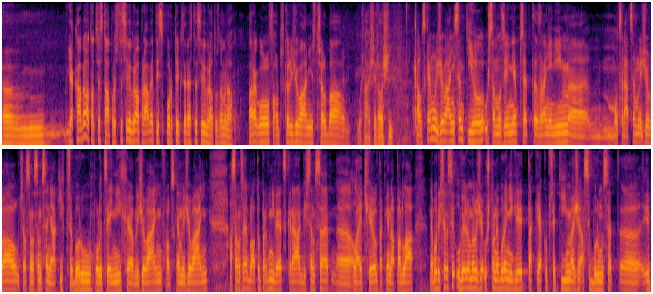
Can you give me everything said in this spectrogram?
Um, jaká byla ta cesta? Proč jste si vybral právě ty sporty, které jste si vybral? To znamená paragolf, alpské lyžování, střelba, možná ještě další. K alpskému lyžování jsem tíhl už samozřejmě před zraněním. Eh, moc rád jsem lyžoval, účastnil jsem se nějakých přeborů policejních v lyžování, v alpském lyžování. A samozřejmě byla to první věc, která, když jsem se eh, léčil, tak mě napadla, nebo když jsem si uvědomil, že už to nebude nikdy tak jako předtím a že asi budu muset eh, i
